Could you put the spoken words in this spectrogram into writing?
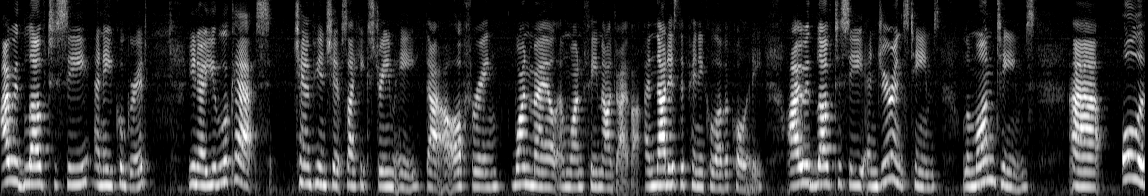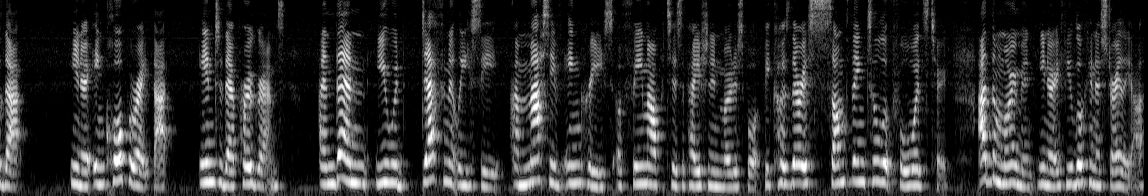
i would love to see an equal grid. You know you look at championships like extreme e that are offering one male and one female driver and that is the pinnacle of equality. I would love to see endurance teams le mans teams uh, all of that you know incorporate that into their programs and then you would definitely see a massive increase of female participation in motorsport because there is something to look forwards to. At the moment, you know, if you look in Australia,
